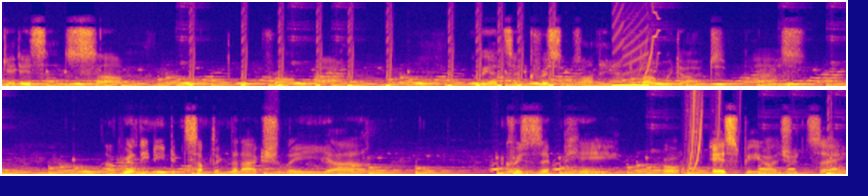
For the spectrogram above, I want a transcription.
get essence um, from. Uh, we had some crystals on hand, but we don't, alas. I really needed something that actually uh, increases MP, or SP, I should say.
